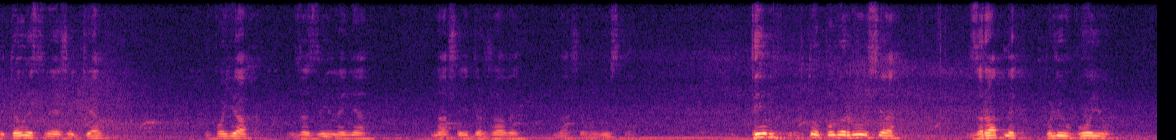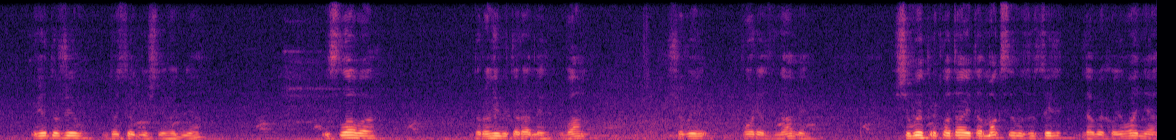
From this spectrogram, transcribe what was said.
віддали своє життя в боях за звільнення нашої держави, нашого міста. Тим, хто повернувся з ратних полів бою і не дожив до сьогоднішнього дня. І слава, дорогі ветерани, вам, що ви поряд з нами що ви прикладаєте максимум зусиль для виховання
